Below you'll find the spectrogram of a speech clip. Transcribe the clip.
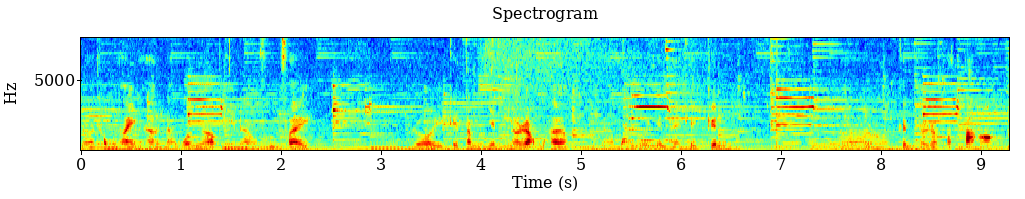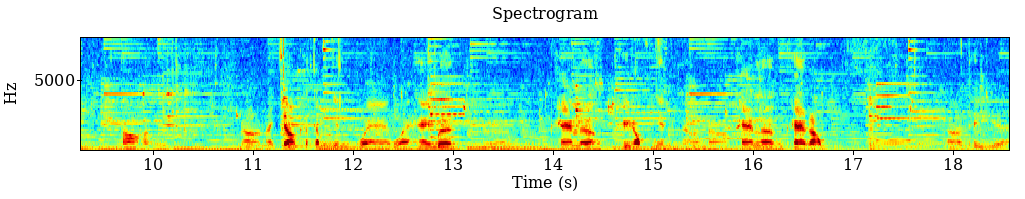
nó thông thoáng hơn nó không có ngợp như nó phương phây. Rồi cái tầm nhìn nó rộng hơn. Đó, mọi người nhìn thấy cái kính. Nó kính nó rất là to to hơn. Nó nó cho cái tầm nhìn qua qua hai bên ờ, khá lớn. Cái góc nhìn nó nó khá lớn khá rộng thì à,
